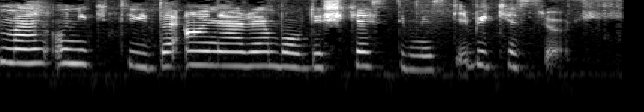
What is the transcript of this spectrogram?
Hemen 12T'yi de aynen Rainbow Dash'i kestiğimiz gibi kesiyoruz.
